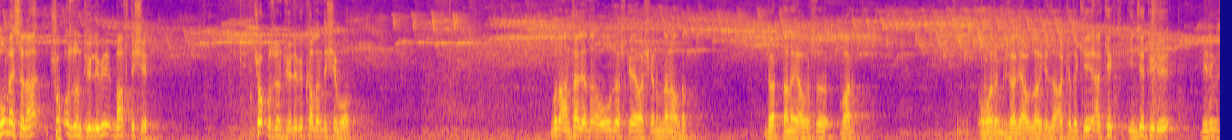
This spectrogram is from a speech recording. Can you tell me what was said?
Bu mesela çok uzun tüylü bir baf dişi. Çok uzun tüylü bir kalın dişi bu. Bunu Antalya'dan Oğuz Özkaya Başkanım'dan aldım. Dört tane yavrusu var. Umarım güzel yavrular gelir. Arkadaki erkek ince tüylü benim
